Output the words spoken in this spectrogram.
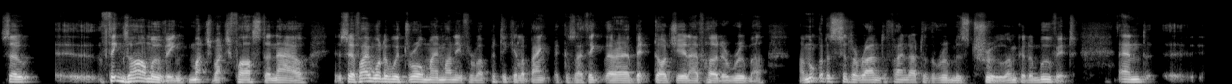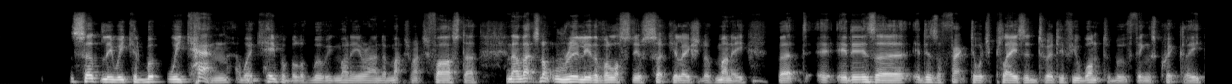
So uh, things are moving much, much faster now. So if I want to withdraw my money from a particular bank because I think they're a bit dodgy and I've heard a rumor, I'm not going to sit around to find out if the rumor is true. I'm going to move it. And uh, certainly we can we can and we're capable of moving money around and much much faster now that's not really the velocity of circulation of money but it is a it is a factor which plays into it if you want to move things quickly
